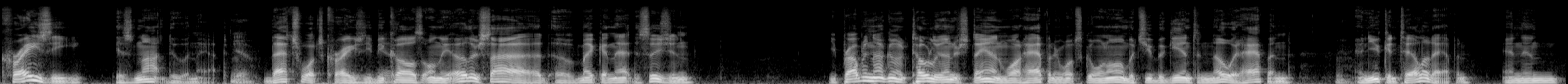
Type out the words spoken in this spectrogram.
crazy is not doing that. Yeah. That's what's crazy because on the other side of making that decision, you're probably not going to totally understand what happened or what's going on, but you begin to know it happened and you can tell it happened. And then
